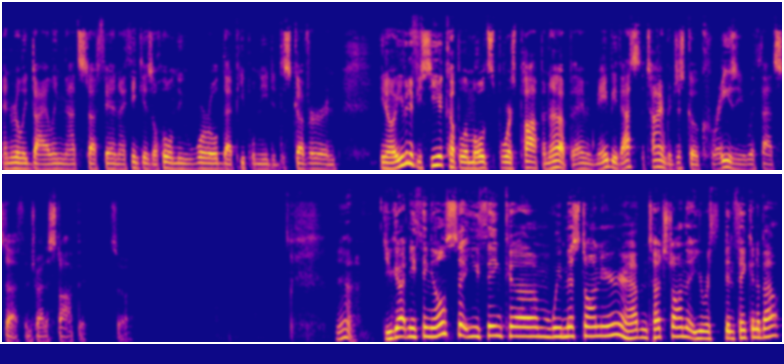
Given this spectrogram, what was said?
and really dialing that stuff in. I think is a whole new world that people need to discover. And you know, even if you see a couple of mold spores popping up, I mean, maybe that's the time to just go crazy with that stuff and try to stop it. So, yeah. Do you got anything else that you think um, we missed on here or haven't touched on that you were been thinking about?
